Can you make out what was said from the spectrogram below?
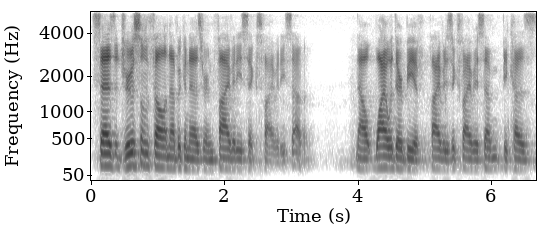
says that Jerusalem fell in Nebuchadnezzar in 586, 587. Now, why would there be a 586, 587? Because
